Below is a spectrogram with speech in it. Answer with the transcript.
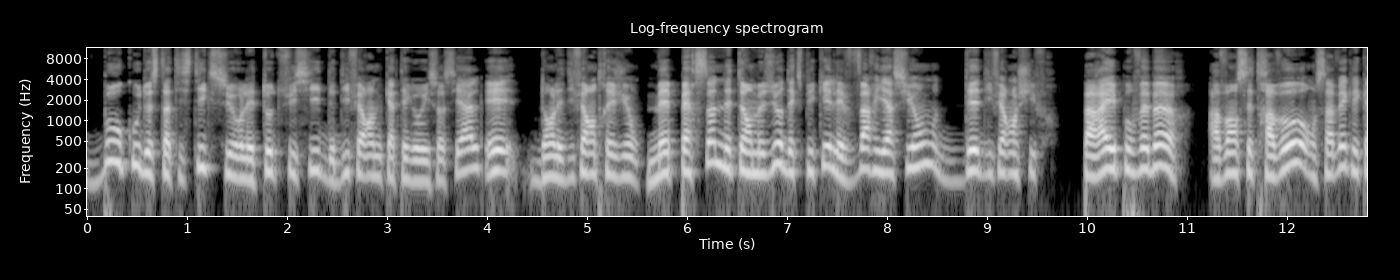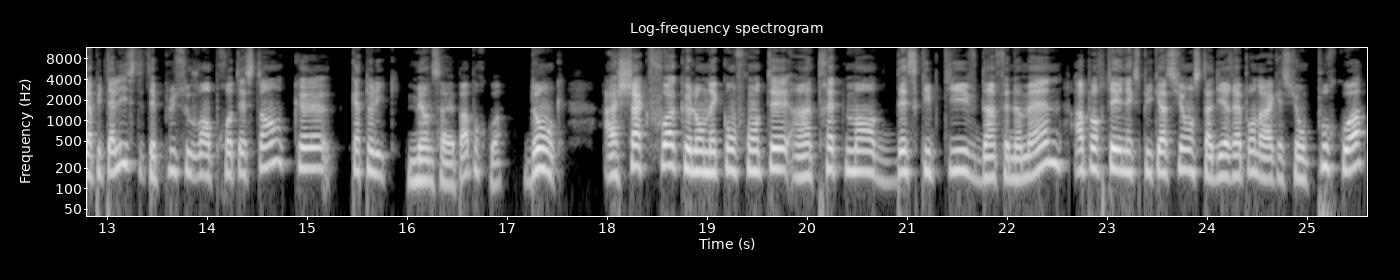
beaucoup de statistiques sur les taux de suicide des différentes catégories sociales et dans les différentes régions, mais personne n'était en mesure d'expliquer les variations des différents chiffres. Pareil pour Weber. Avant ses travaux, on savait que les capitalistes étaient plus souvent protestants que catholiques, mais on ne savait pas pourquoi. Donc, à chaque fois que l'on est confronté à un traitement descriptif d'un phénomène, apporter une explication, c'est-à-dire répondre à la question pourquoi,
